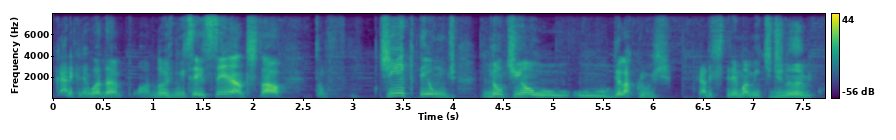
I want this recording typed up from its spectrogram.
cara, que negócio da 2.600 e tal. Então tinha que ter um. Não tinha o, o De La Cruz, cara extremamente dinâmico.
